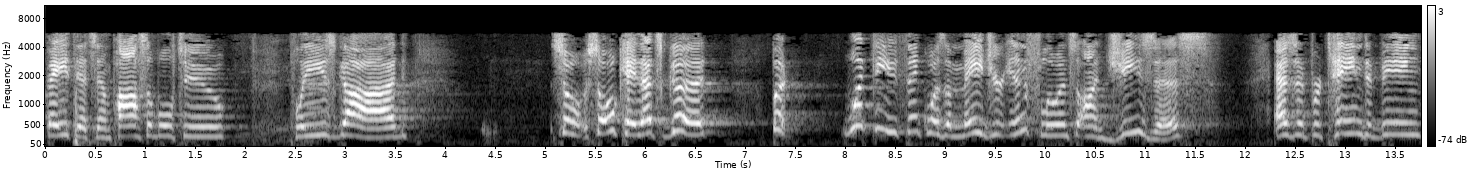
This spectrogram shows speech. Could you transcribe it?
faith it's impossible to please God. So, so okay, that's good. But what do you think was a major influence on Jesus as it pertained to being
